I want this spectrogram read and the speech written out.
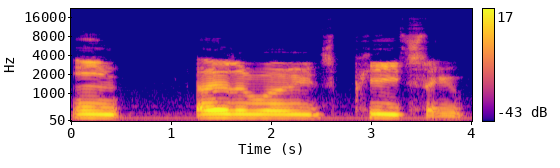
and otherwise, peace out.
